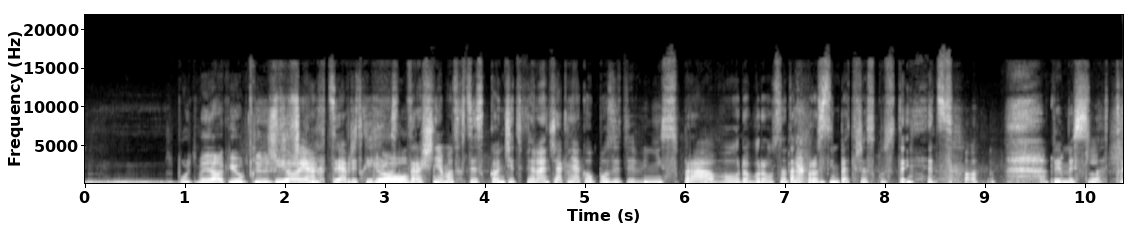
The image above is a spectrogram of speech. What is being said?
mm, pojďme nějaký optimistický. Jo, já chci, já vždycky jo. strašně moc chci skončit finančák nějakou pozitivní zprávou do budoucna, tak prosím Petře, zkuste něco vymyslet.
